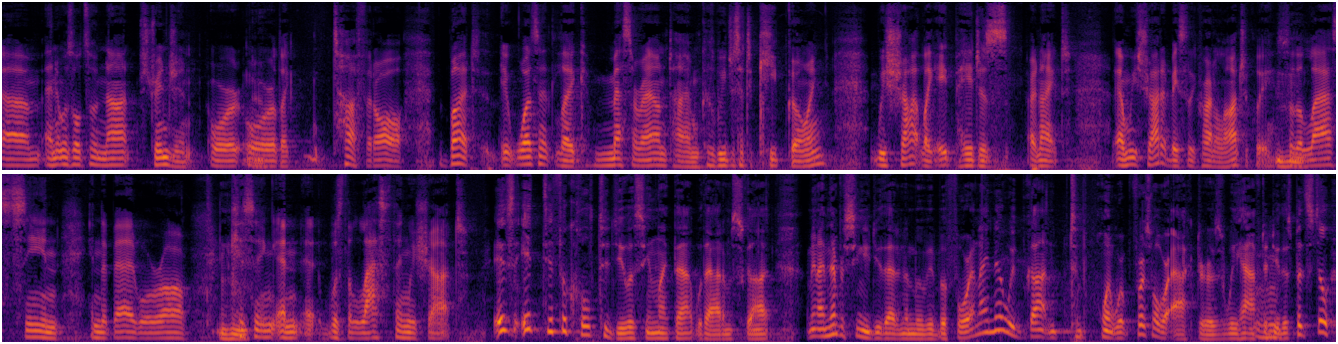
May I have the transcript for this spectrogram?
Um, and it was also not stringent or, or like tough at all. But it wasn't like mess around time because we just had to keep going. We shot like eight pages a night, and we shot it basically chronologically. So the last scene in the bed where we're all kissing, and it was the last thing we shot. Is it difficult to do a scene like that with Adam Scott? I mean, I've never seen you do that in a movie before, and I know we've gotten to the point where, first of all, we're actors, we have Mm-hmm. to do this, but still.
